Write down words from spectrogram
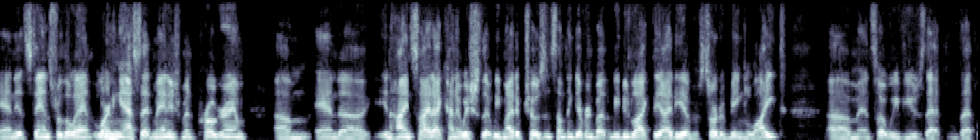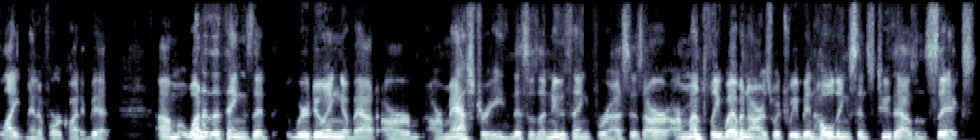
and it stands for the Learning Asset Management Program. Um, and uh, in hindsight, I kind of wish that we might have chosen something different, but we do like the idea of sort of being light. Um, and so we've used that, that light metaphor quite a bit. Um, one of the things that we're doing about our, our mastery, this is a new thing for us, is our, our monthly webinars, which we've been holding since 2006.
